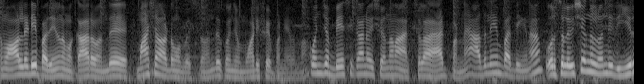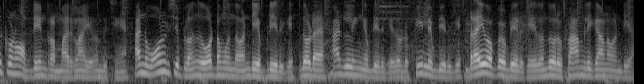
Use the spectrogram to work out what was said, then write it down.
நம்ம ஆல்ரெடி பார்த்தீங்கன்னா நம்ம காரை வந்து மாஷா ஆட்டோமொபைல்ஸில் வந்து கொஞ்சம் மாடிஃபை பண்ணியிருந்தோம். கொஞ்சம் பேசிக்கான விஷயம் தான் நான் ஆக்சுவலாக ஆட் பண்ணேன். அதுலேயும் பார்த்தீங்கன்னா ஒரு சில விஷயங்கள் வந்து இது இருக்கணும் அப்படின்ற மாதிரிலாம் இருந்துச்சுங்க அண்ட் ஓனர்ஷிப்பில் வந்து ஓட்டமும் இந்த வண்டி எப்படி இருக்குது இதோட ஹேண்டிலிங் எப்படி இருக்குது இதோட ஃபீல் எப்படி இருக்குது டிரைவ் அப்போ எப்படி இருக்குது இது வந்து ஒரு ஃபேமிலிக்கான வண்டியா?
